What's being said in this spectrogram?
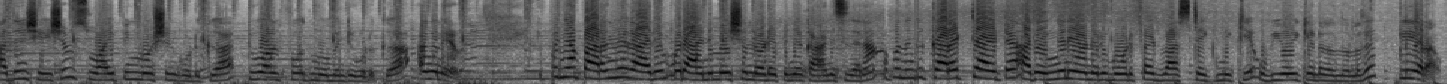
അതിനുശേഷം സ്വൈപ്പിംഗ് മോഷൻ കൊടുക്കുക. ടു ആൻഡ് ഫോർത്ത് മൂവ്മെന്റ് കൊടുക്കുക. അങ്ങനെയാണ്. ഇപ്പം ഞാൻ പറഞ്ഞ കാര്യം ഒരു ആനിമേഷനിലൂടെ ഇപ്പം ഞാൻ കാണിച്ചു തരാം. അപ്പോൾ നിങ്ങൾക്ക് കറക്റ്റായിട്ട് അത് എങ്ങനെയാണ് ഒരു മോഡിഫൈഡ് വാസ് ടെക്നിക്ക് ഉപയോഗിക്കേണ്ടതെന്നുള്ളത് ക്ലിയർ ആവും.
